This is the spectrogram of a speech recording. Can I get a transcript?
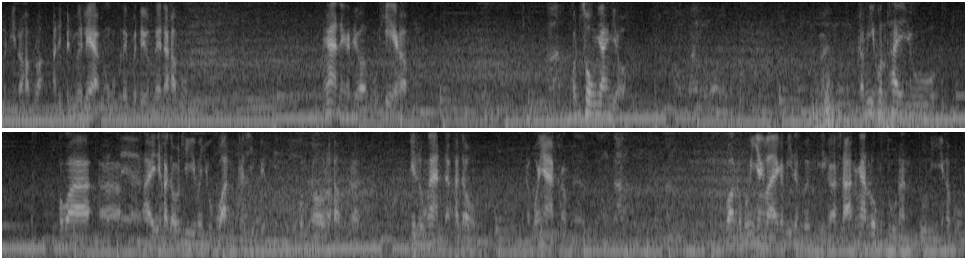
มือนี้นะครับเนาะอันนี้เป็นมือแรกของผมเลยประเดิมเลยนะครับผมงานเนี่ยก็ถือว่าโอเคครับขนส่งอย่างเดียวก็มีคนไทยอยู่ เพราะว่าไอ้ที่เขาเจ้าที่มาอยู่กวนก็สิเป็นคนเก่าแหละครับก็เรียนรู้งานแต่เขาเจ้าก็บ่ยากครับเออสองสามคนก็มาเพราะว่าก็บ่มีหยังไรก็มีแต่เบิ่งเอกสารงานลงตูนั่นตูนี้ครับผม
